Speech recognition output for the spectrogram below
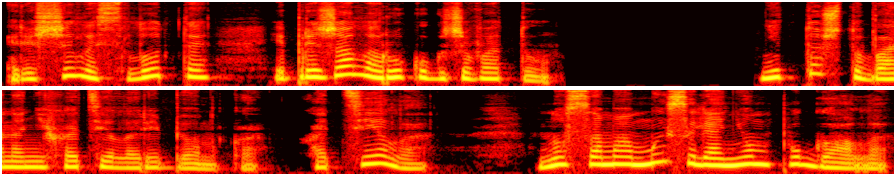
Решилась Лотте и прижала руку к животу. Не то чтобы она не хотела ребенка, хотела, но сама мысль о нем пугала.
